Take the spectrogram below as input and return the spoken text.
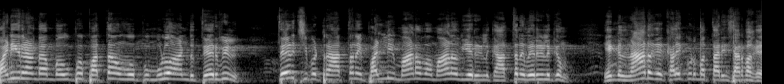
பனிரெண்டாம் வகுப்பு பத்தாம் வகுப்பு முழு ஆண்டு தேர்வில் தேர்ச்சி பெற்ற அத்தனை பள்ளி மாணவ மாணவியர்களுக்கு அத்தனை பேர்களுக்கும் எங்கள் நாடக கலை குடும்பத்தாரின் சார்பாக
